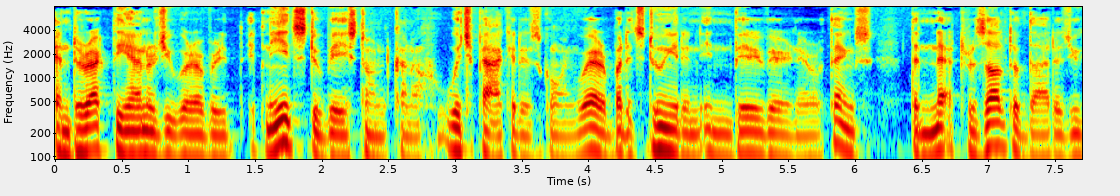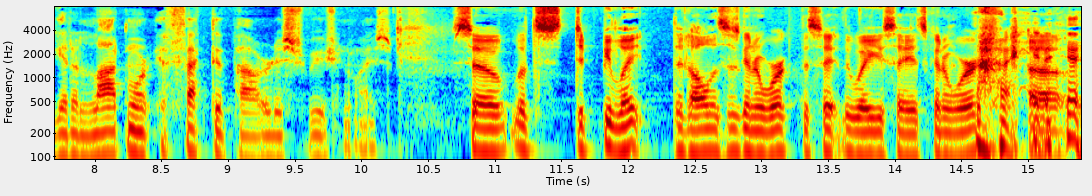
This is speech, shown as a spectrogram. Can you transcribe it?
and direct the energy wherever it needs to based on kind of which packet is going where, but it's doing it in, in very, very narrow things. The net result of that is you get a lot more effective power distribution wise. So let's stipulate that all this is going to work the, say, the way you say it's going to work. Right. Uh,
